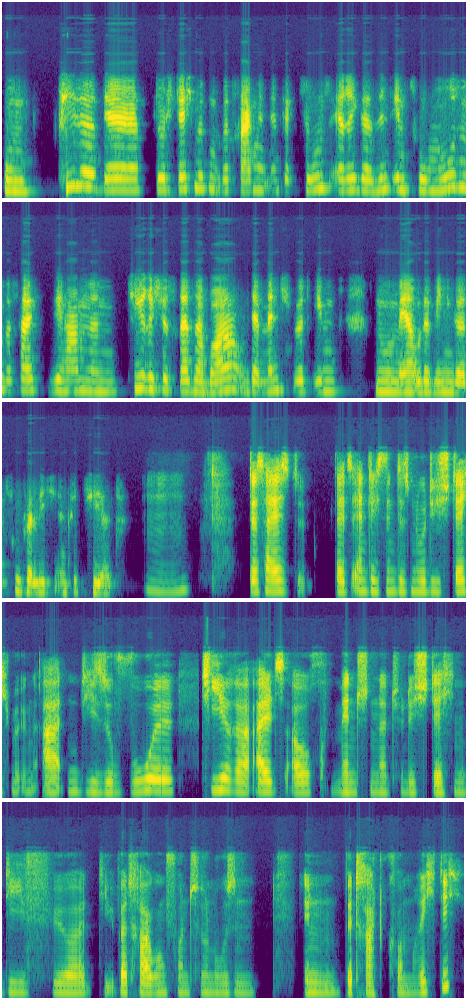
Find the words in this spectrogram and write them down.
Und Viele der durch Stechmücken übertragenen Infektionserreger sind eben Zoonosen, das heißt, sie haben ein tierisches Reservoir und der Mensch wird eben nur mehr oder weniger zufällig infiziert. Mhm. Das heißt, letztendlich sind es nur die Stechmückenarten, die sowohl Tiere als auch Menschen natürlich stechen, die für die Übertragung von Zoonosen in Betracht kommen, richtig?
